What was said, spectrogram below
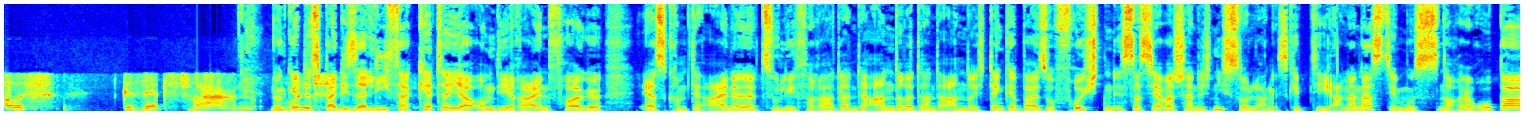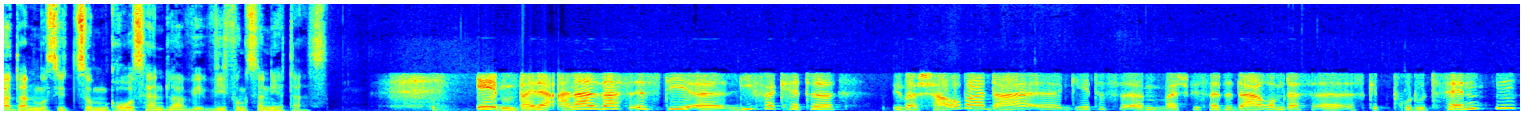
aus gesetzt waren. Nun geht Und es bei dieser Lieferkette ja um die Reihenfolge. Erst kommt der eine Zulieferer, dann der andere, dann der andere. Ich denke, bei so Früchten ist das ja wahrscheinlich nicht so lang. Es gibt die Ananas, die muss nach Europa, dann muss sie zum Großhändler. Wie, wie funktioniert das? Eben, bei der Ananas ist die äh, Lieferkette überschaubar. Da äh, geht es ähm, beispielsweise darum, dass äh, es gibt Produzenten, äh,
